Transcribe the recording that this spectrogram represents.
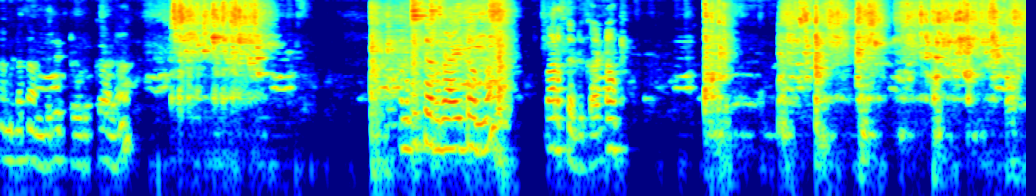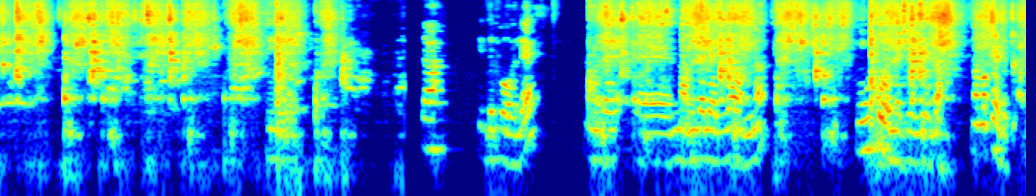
നമ്മുടെ നന്തൽ ഇട്ട് കൊടുക്കുകയാണ് നമുക്ക് ചെറുതായിട്ടൊന്ന് വറുത്തെടുക്കാം കേട്ടോ. ഇതുപോലെ നമ്മുടെ നന്തലെല്ലാം ഒന്ന് മൂത്ത് വന്നിട്ടുണ്ട് കേട്ടോ. നമുക്ക് എടുക്കാം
